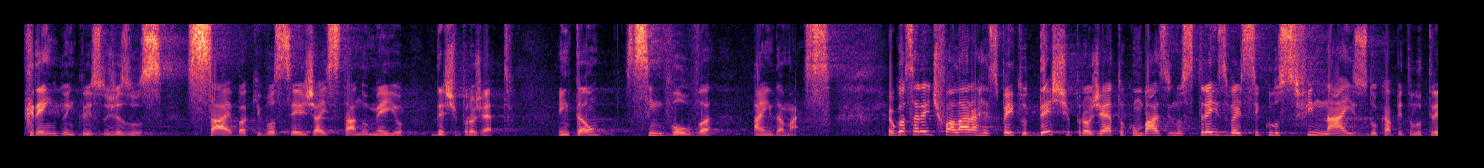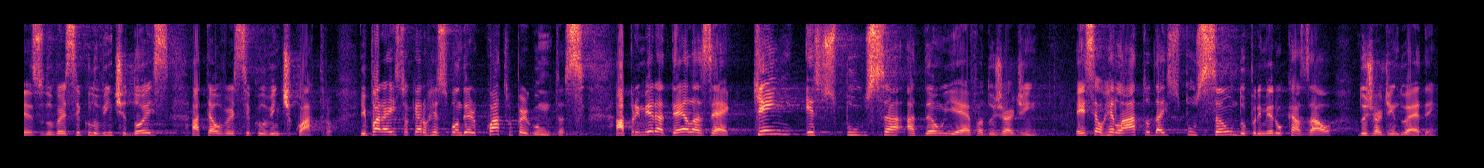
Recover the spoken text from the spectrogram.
crendo em Cristo Jesus, saiba que você já está no meio deste projeto. Então, se envolva ainda mais. Eu gostaria de falar a respeito deste projeto com base nos três versículos finais do capítulo 13, do versículo 22 até o versículo 24. E para isso eu quero responder quatro perguntas. A primeira delas é: quem expulsa Adão e Eva do jardim? Esse é o relato da expulsão do primeiro casal do jardim do Éden.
